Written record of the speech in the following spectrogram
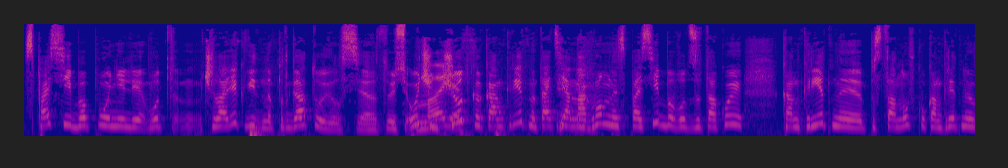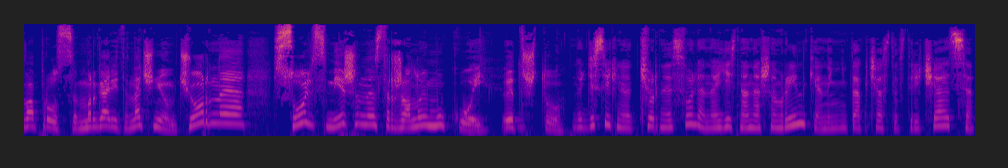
Спасибо, поняли. Вот человек, видно, подготовился. То есть очень четко, конкретно. Татьяна, огромное спасибо вот за такую конкретную постановку, конкретную вопроса. Маргарита, начнем. Черная соль, смешанная с ржаной мукой. Это что? Ну, действительно, черная соль, она есть на нашем рынке, она не так часто встречается,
